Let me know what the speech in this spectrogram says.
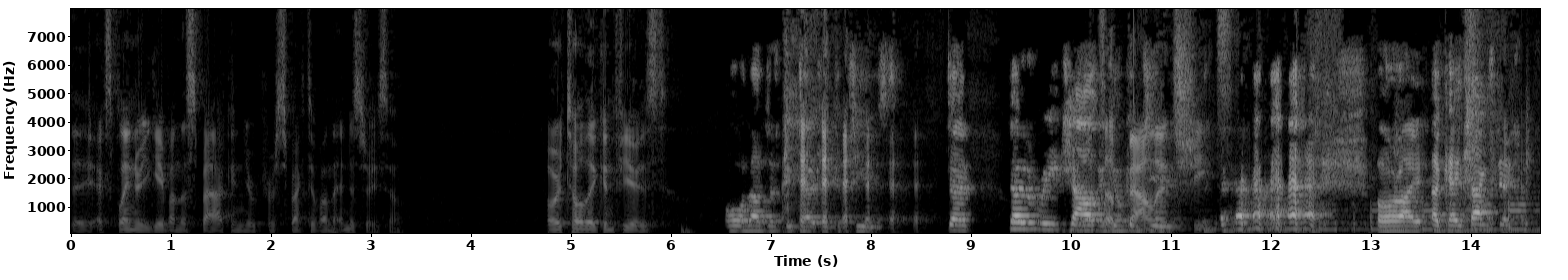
the explainer you gave on the SPAC and your perspective on the industry. So, or totally confused. or they'll just be totally confused. Don't don't reach out What's if a you're balance confused. sheet? All right. Okay. Thanks.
